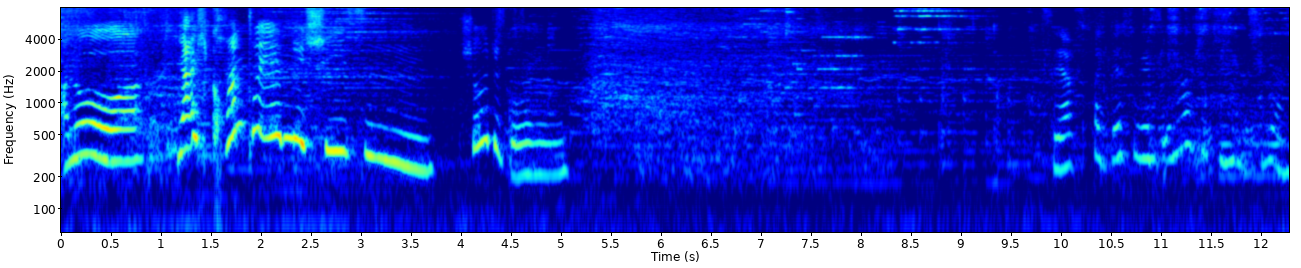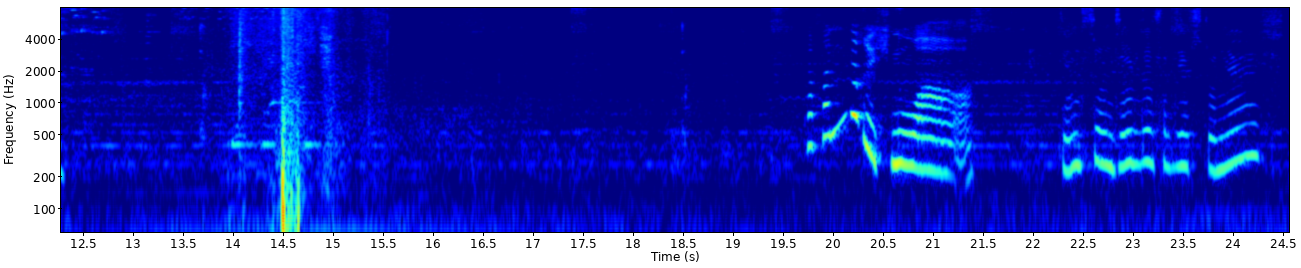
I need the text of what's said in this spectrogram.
hallo? Ja, ich konnte eben nicht schießen. Entschuldigung. Sehr vergessen wir jetzt immer zu kommunizieren. Da verliere ich nur. Denkst du, und so verlierst du nicht?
